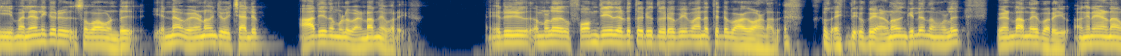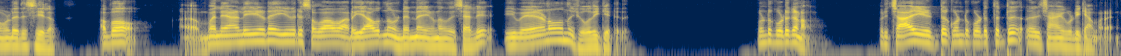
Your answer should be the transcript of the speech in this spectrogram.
ഈ മലയാളിക്കൊരു സ്വഭാവമുണ്ട് എന്നാ വേണമെന്ന് ചോദിച്ചാലും ആദ്യം നമ്മൾ വേണ്ടെന്നേ പറയൂ. ഒരു നമ്മൾ ഫോം ചെയ്തെടുത്തൊരു ദുരഭിമാനത്തിന്റെ ഭാഗമാണത്. അതായത് വേണമെങ്കിൽ നമ്മൾ വേണ്ടാന്നേ പറയൂ. അങ്ങനെയാണ് നമ്മളൊരു ശീലം. അപ്പോൾ മലയാളിയുടെ ഈ ഒരു സ്വഭാവം അറിയാവുന്നതുകൊണ്ട് എന്നാ ചെയ്യണമെന്ന് വെച്ചാൽ ഈ വേണമെന്ന് ചോദിക്കരുത്. കൊണ്ട് കൊടുക്കണം. ഒരു ചായ ഇട്ട് കൊണ്ട് കൊടുത്തിട്ട് ഒരു ചായ കുടിക്കാൻ പറയാം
